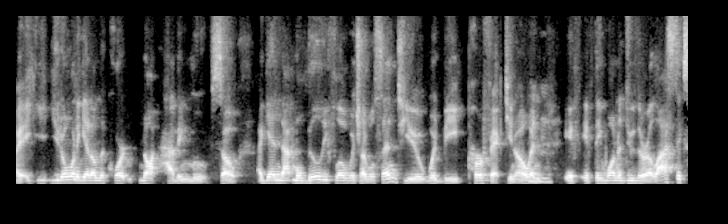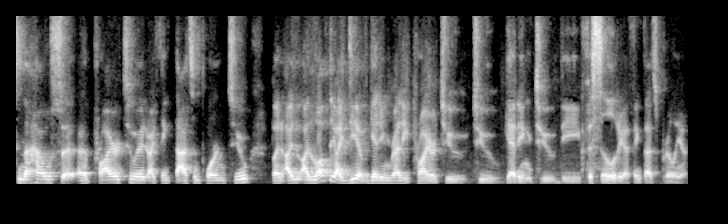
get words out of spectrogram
Right? You, you don't want to get on the court not having moved. So again, that mobility flow, which I will send to you, would be perfect. You know, and Mhm. if if they want to do their elastics in the house uh, uh, prior to it, I think that's important too. But I, I love the idea of getting ready prior to to getting to the facility. I think that's brilliant.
